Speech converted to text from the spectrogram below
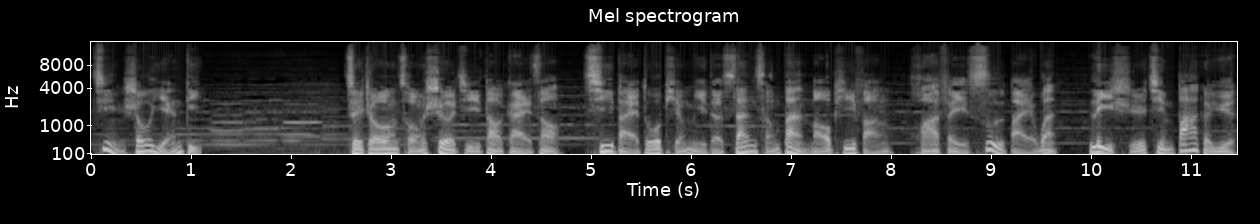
尽收眼底。最终，从设计到改造，七百多平米的三层半毛坯房花费四百万，历时近八个月。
